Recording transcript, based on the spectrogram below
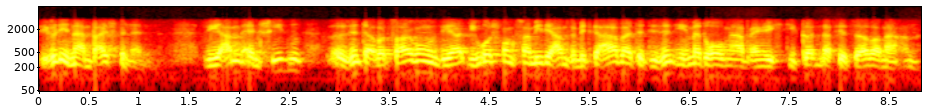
Ich will Ihnen ein Beispiel nennen. Sie haben entschieden, äh, sind der Überzeugung, Sie, die Ursprungsfamilie haben Sie mitgearbeitet, die sind nicht mehr drogenabhängig, die könnten das jetzt selber machen.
